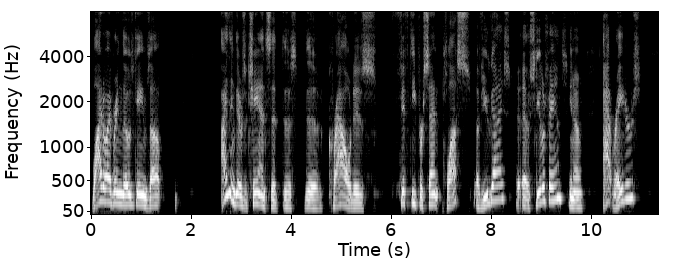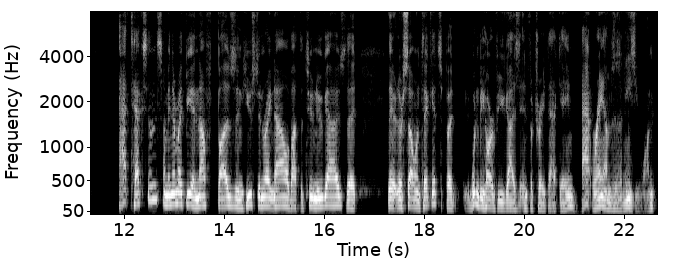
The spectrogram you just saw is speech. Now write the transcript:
Why do I bring those games up? I think there's a chance that the the crowd is 50% plus of you guys, uh, Steeler fans, you know, at Raiders, at Texans. I mean, there might be enough buzz in Houston right now about the two new guys that they're, they're selling tickets, but it wouldn't be hard for you guys to infiltrate that game. At Rams is an easy one.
